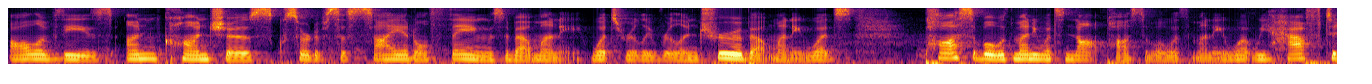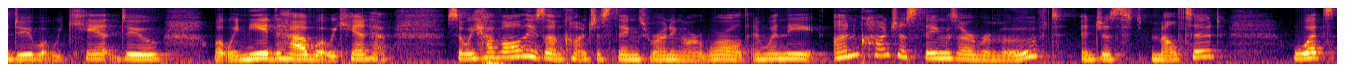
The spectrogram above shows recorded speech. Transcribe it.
all of these unconscious sort of societal things about money what's really real and true about money what's possible with money, what's not possible with money, what we have to do, what we can't do, what we need to have, what we can't have. So we have all these unconscious things running our world. And when the unconscious things are removed and just melted, what's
